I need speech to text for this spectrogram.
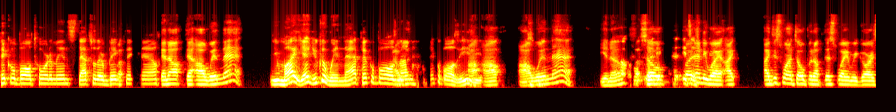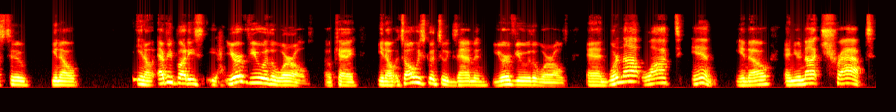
pickleball tournaments. That's what their big but, thing now. Then I'll, then I'll win that. You might. Yeah, you could win that. Pickleball is not. Pickleball is easy. I'll, I'll, I'll win that. You know. But, so, it, but a, anyway, I I just wanted to open up this way in regards to you know, you know everybody's your view of the world. Okay, you know it's always good to examine your view of the world and we're not locked in you know and you're not trapped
